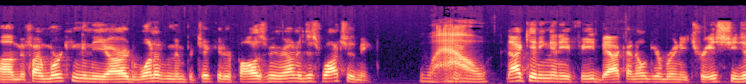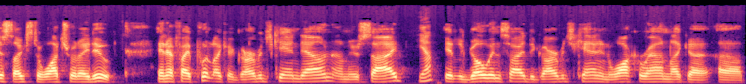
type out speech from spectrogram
Um, if I'm working in the yard, one of them in particular follows me around and just watches me. Wow. Not getting any feedback. I don't give her any treats. She just likes to watch what I do. And if I put like a garbage can down on their side, Yep. it'll go inside the garbage can and walk around like a, a,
